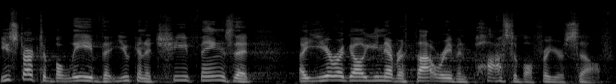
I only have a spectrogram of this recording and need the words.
You start to believe that you can achieve things that a year ago you never thought were even possible for yourself.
